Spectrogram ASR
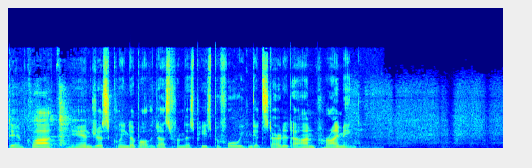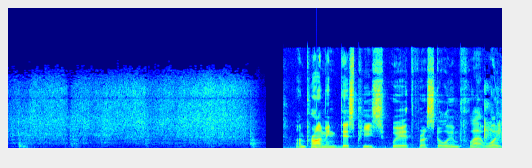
damp cloth and just cleaned up all the dust from this piece before we can get started on priming. I'm priming this piece with Rust-Oleum Flat White.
